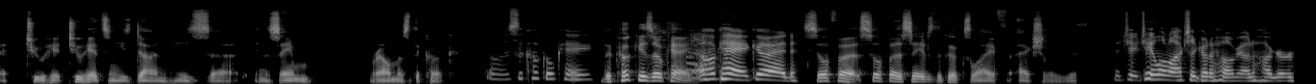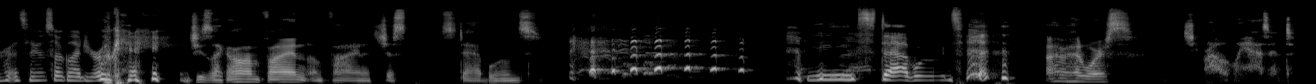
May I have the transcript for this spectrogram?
two hit, two hits, and he's done. He's uh, in the same realm as the cook. oh, is the cook okay? The cook is okay. Okay, good. Silpha Silpha saves the cook's life actually with J- Jalen will actually go to Helga and hug her and say, "I'm so glad you're okay." and she's like, "Oh, I'm fine. I'm fine. It's just stab wounds." Mm, Stab wounds. I've had worse. She probably hasn't.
